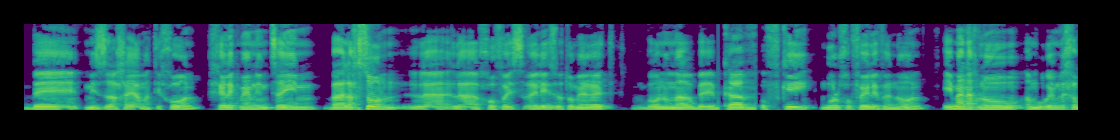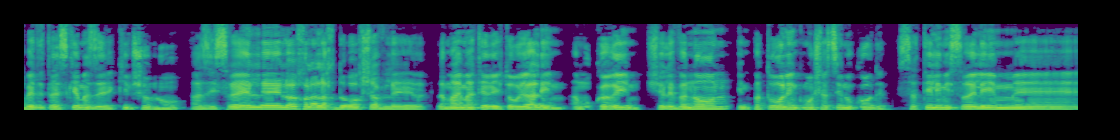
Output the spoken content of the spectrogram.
במזרח הים התיכון. חלק מהם נמצאים באלכסון לחוף הישראלי, זאת אומרת, בואו נאמר בקו אופקי מול חופי לבנון. אם אנחנו אמורים לכבד את ההסכם הזה כלשונו, אז ישראל אה, לא יכולה לחדור עכשיו למים הטריטוריאליים המוכרים של לבנון עם פטרולים כמו שעשינו קודם. סטילים ישראלים אה,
